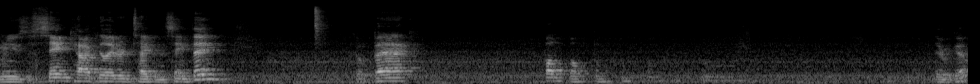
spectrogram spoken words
I'm to use the same calculator to type in the same thing. Go back. Bum, bum, bum, there we go.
